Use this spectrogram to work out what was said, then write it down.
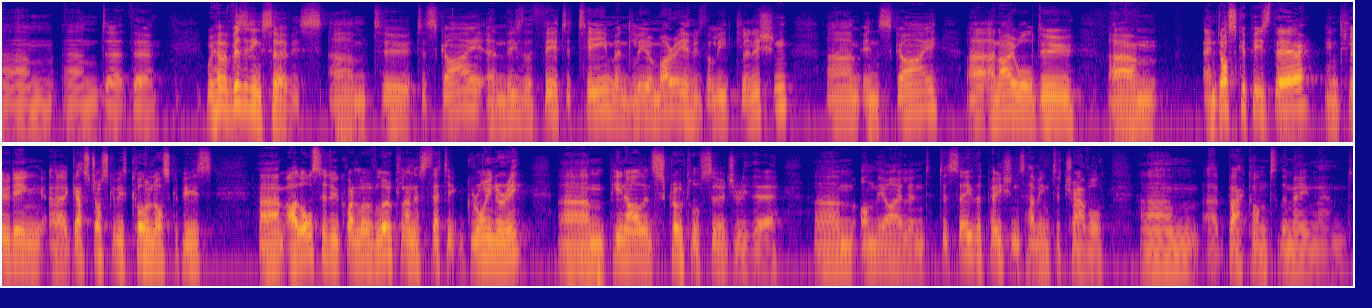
um, and uh, there. We have a visiting service um, to, to Skye, and these are the theatre team and Leo Murray, who's the lead clinician um, in Skye, uh, and I will do um, endoscopies there, including uh, gastroscopies, colonoscopies. Um, I'll also do quite a lot of local anesthetic groinery, um, penile and scrotal surgery there um, on the island to save the patients having to travel um, uh, back onto the mainland.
